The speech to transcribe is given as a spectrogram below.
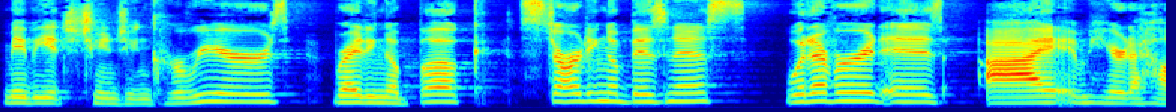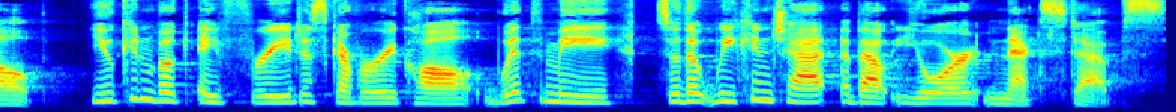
Maybe it's changing careers, writing a book, starting a business. Whatever it is, I am here to help. You can book a free discovery call with me so that we can chat about your next steps.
